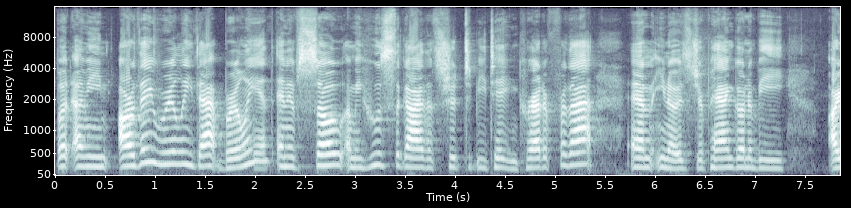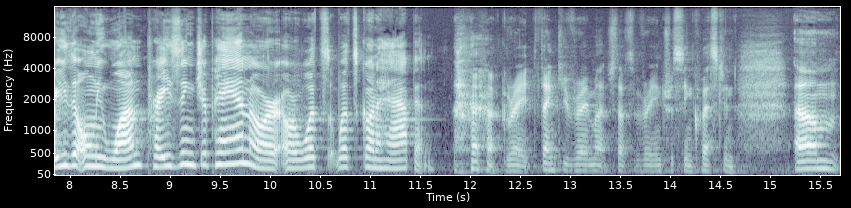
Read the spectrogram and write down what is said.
but i mean are they really that brilliant and if so i mean who's the guy that should to be taking credit for that and you know is japan going to be are you the only one praising japan or, or what's what's going to happen Great, thank you very much. That's a very interesting question. Um,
